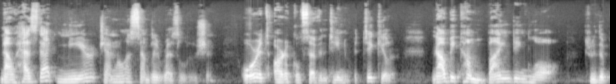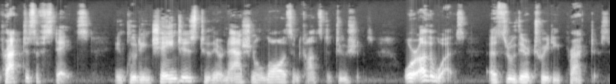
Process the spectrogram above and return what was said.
Now, has that mere General Assembly resolution, or its Article 17 in particular, now become binding law through the practice of states, including changes to their national laws and constitutions, or otherwise, as through their treaty practice?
